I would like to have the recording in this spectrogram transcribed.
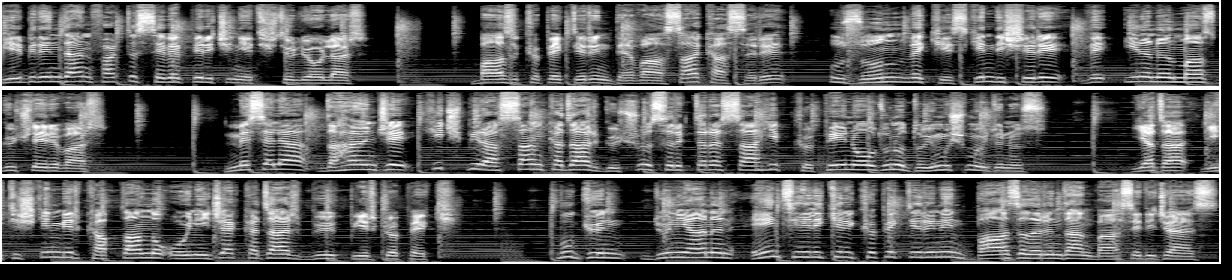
birbirinden farklı sebepler için yetiştiriliyorlar. Bazı köpeklerin devasa kasları, uzun ve keskin dişleri ve inanılmaz güçleri var. Mesela daha önce hiçbir aslan kadar güçlü ısırıklara sahip köpeğin olduğunu duymuş muydunuz? Ya da yetişkin bir kaplanla oynayacak kadar büyük bir köpek. Bugün dünyanın en tehlikeli köpeklerinin bazılarından bahsedeceğiz.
